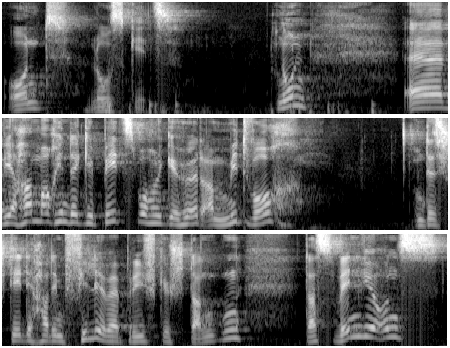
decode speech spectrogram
und los geht's. Nun, äh, wir haben auch in der Gebetswoche gehört am Mittwoch, und das steht, hat im Philipperbrief gestanden, dass wenn wir uns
